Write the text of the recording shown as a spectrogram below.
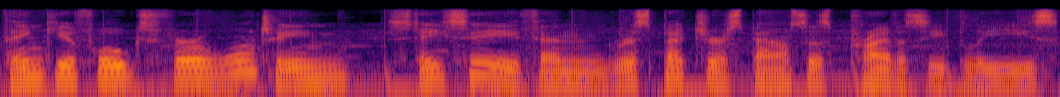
Thank you folks for watching, stay safe and respect your spouse's privacy please.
